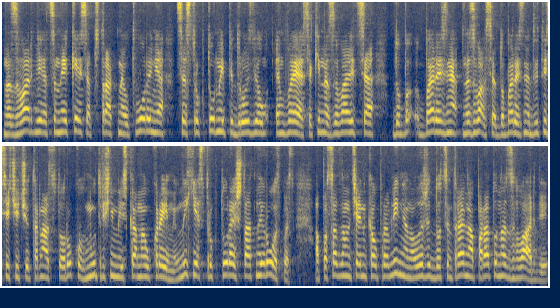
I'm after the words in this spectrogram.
Нацгвардія це не якесь абстрактне утворення, це структурний підрозділ МВС, який називається до березня, називався до березня 2014 року внутрішніми військами України. В них є структура і штатний розпис. А посада начальника управління належить до центрального апарату Нацгвардії.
